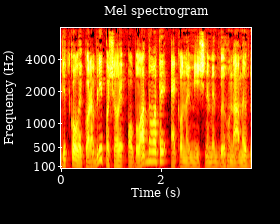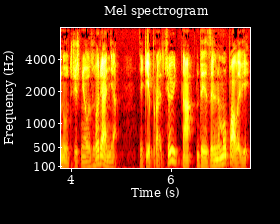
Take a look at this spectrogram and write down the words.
Відколи кораблі почали обладнувати економічними двигунами внутрішнього згоряння які працюють на дизельному паливі.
